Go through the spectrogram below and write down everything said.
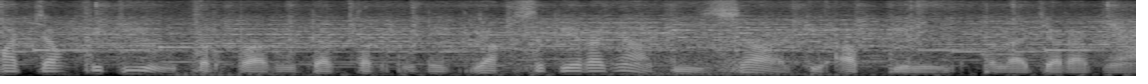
macam video terbaru dan terunik yang sekiranya bisa diambil pelajarannya.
